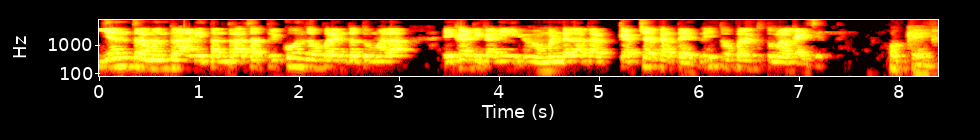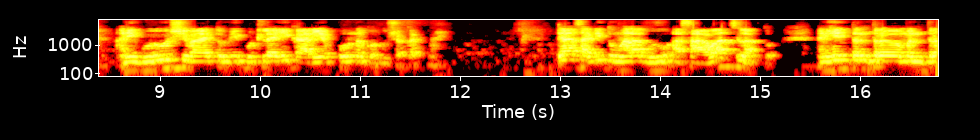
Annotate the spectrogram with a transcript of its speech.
यंत्र मंत्र आणि तंत्राचा त्रिकोण जोपर्यंत तुम्हाला एका ठिकाणी मंडलाकार कॅप्चर करता येत नाही तोपर्यंत तुम्हाला काहीच येत नाही. ओके आणि गुरु शिवाय तुम्ही कुठलंही कार्य पूर्ण करू शकत नाही त्यासाठी तुम्हाला गुरु असावाच लागतो आणि हे तंत्र मंत्र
